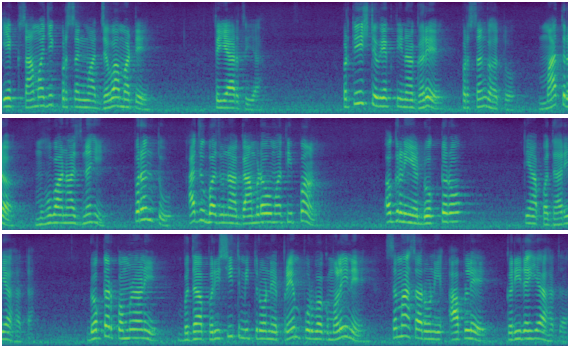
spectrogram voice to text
એક સામાજિક પ્રસંગમાં જવા માટે તૈયાર થયા. પ્રતિષ્ઠ વ્યક્તિના ઘરે પ્રસંગ હતો. માત્ર મહુવાના જ નહીં, પરંતુ આજુબાજુના ગામડાઓમાંથી પણ અગ્રણીય ડૉક્ટરો ત્યાં પધાર્યા હતા. ડૉક્ટર પમણાણી બધા પરિચિત મિત્રોને પ્રેમપૂર્વક મળીને સમાચારોની આપલે કરી રહ્યા હતા.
